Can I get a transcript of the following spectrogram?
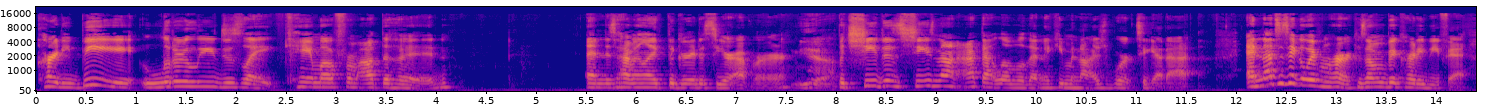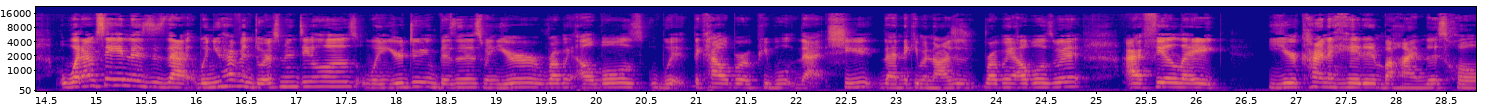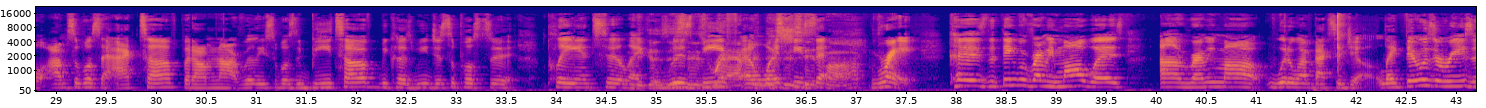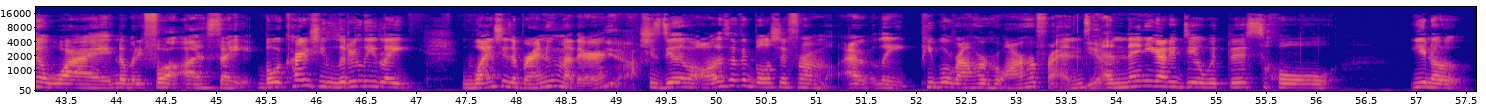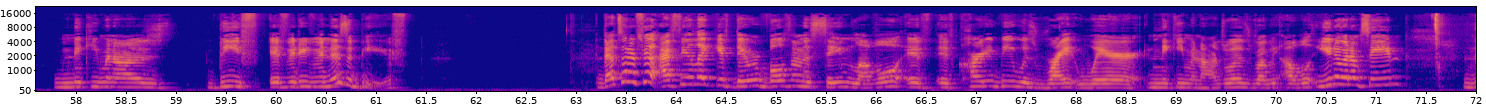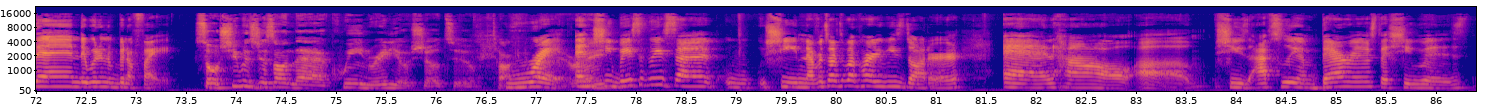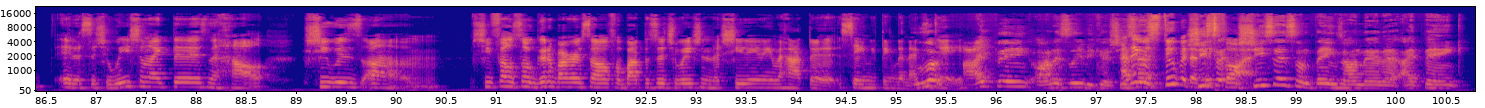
Cardi B literally just like came up from out the hood and is having like the greatest year ever. Yeah. But she does. She's not at that level that Nicki Minaj worked to get at. And not to take away from her, because I'm a big Cardi B fan. What I'm saying is, is that when you have endorsement deals, when you're doing business, when you're rubbing elbows with the caliber of people that she, that Nicki Minaj is rubbing elbows with, I feel like you're kind of hidden behind this whole I'm supposed to act tough, but I'm not really supposed to be tough because we just supposed to play into like Because this this beef and and what she said. Right. Cause the thing with Remy Ma was um Remy Ma would have went back to jail. Like there was a reason why nobody fought on site. But with Cardi, she literally like one, she's a brand new mother. Yeah. She's dealing with all this other bullshit from uh, like people around her who aren't her friends. Yeah. And then you got to deal with this whole, you know, Nicki Minaj beef, if it even is a beef. That's what I feel. I feel like if they were both on the same level, if if Cardi B was right where Nicki Minaj was, rubbing elbow, you know what I'm saying? Then there wouldn't have been a fight. So she was just on that Queen radio show too, talking about Right. And she basically said she never talked about Cardi B's daughter and how um, she's absolutely embarrassed that she was in a situation like this and how she was um she felt so good about herself about the situation that she didn't even have to say anything the next Look, day. I think honestly because she I think it was stupid that she they said, fought. She says some things on there that I think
